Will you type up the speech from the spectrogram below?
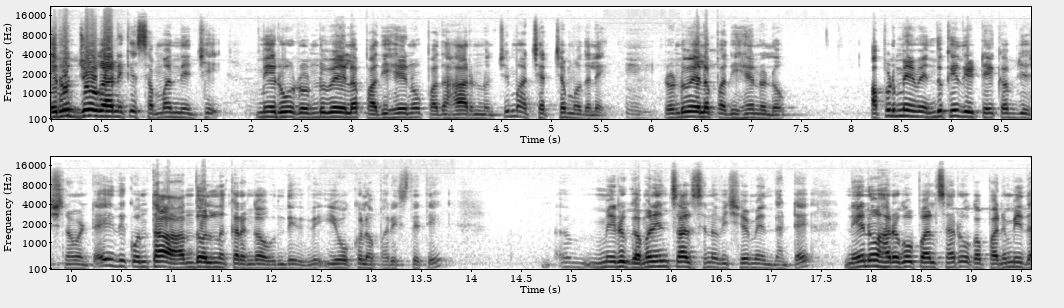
నిరుద్యోగానికి సంబంధించి మీరు రెండు వేల పదిహేను పదహారు నుంచి మా చర్చ మొదలై. రెండు వేల పదిహేనులో అప్పుడు మేము ఎందుకు ఇది టేకప్ చేసినామంటే ఇది కొంత ఆందోళనకరంగా ఉంది యువకుల పరిస్థితి. మీరు గమనించాల్సిన విషయం ఏంటంటే నేను హరగోపాల్ సార్ ఒక పని మీద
